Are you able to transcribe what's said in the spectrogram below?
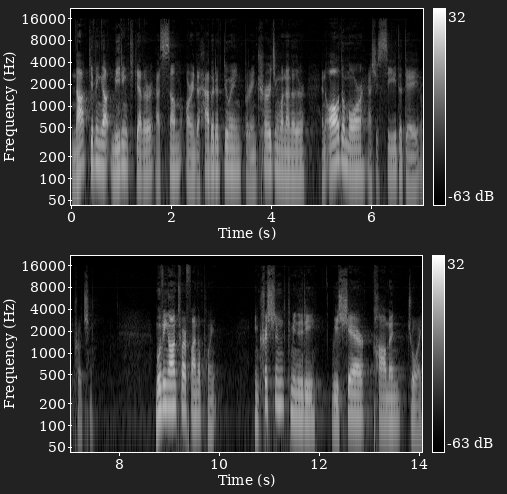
not giving up meeting together as some are in the habit of doing, but encouraging one another, and all the more as you see the day approaching. Moving on to our final point. In Christian community, we share common joy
